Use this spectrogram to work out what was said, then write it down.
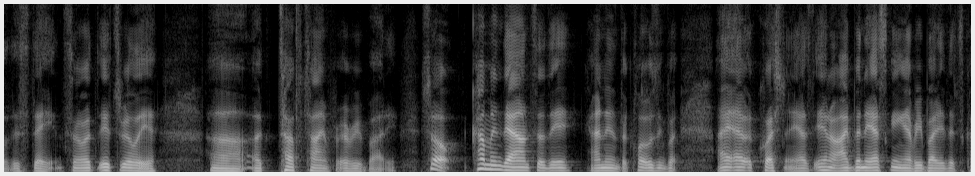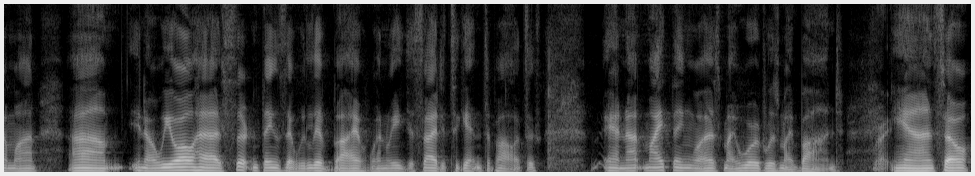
of the state. So it, it's really a, uh, a tough time for everybody. So coming down to the kind of the closing, but I have a question. As you know, I've been asking everybody that's come on. Um, you know, we all have certain things that we live by when we decided to get into politics, and uh, my thing was my word was my bond. Right. And so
